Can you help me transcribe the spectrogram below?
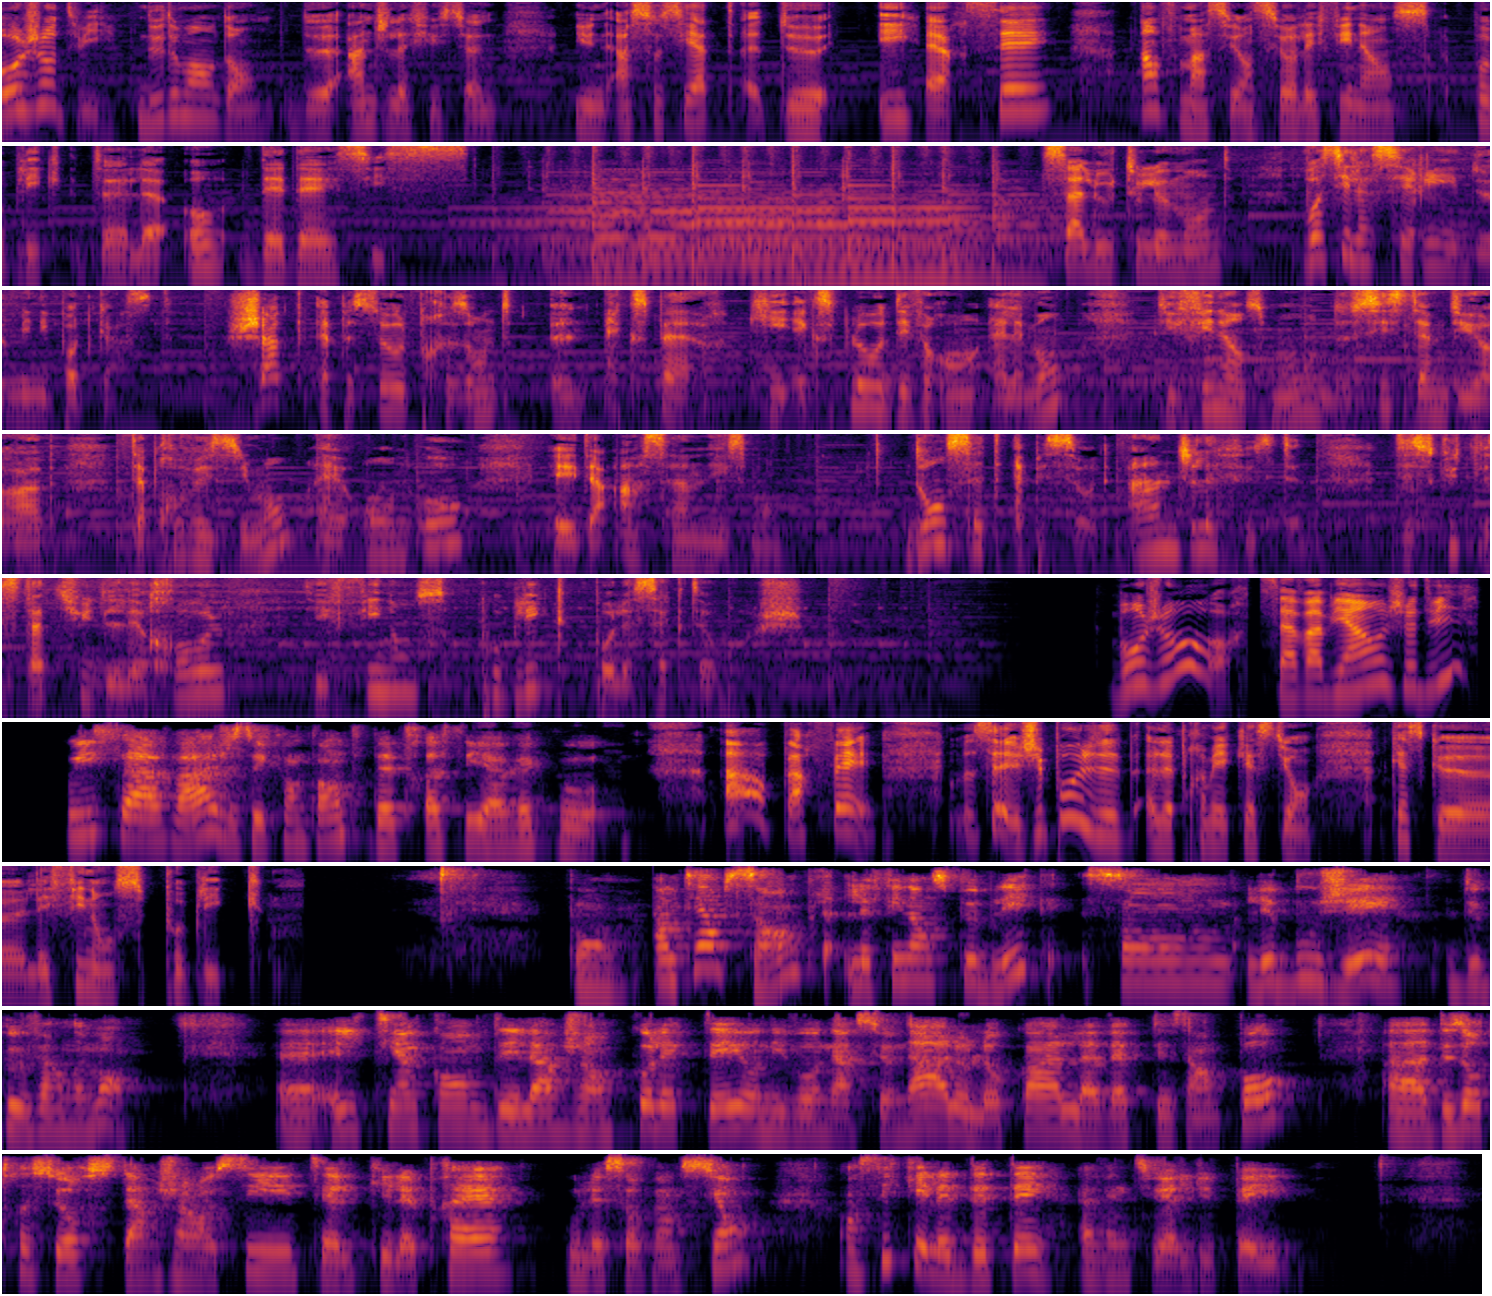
Aujourd'hui, nous demandons de Angela Houston, une associate de IRC, information sur les finances publiques de l'ODD 6. Salut tout le monde. Voici la série de mini-podcasts. Chaque épisode présente un expert qui explore différents éléments du financement de systèmes durables d'approvisionnement et en eau et d'assainissement. Dans cet épisode, Angela Houston discute le statut de le rôle des finances publiques pour le secteur WASH. Bonjour, ça va bien aujourd'hui? Oui, ça va. Je suis contente d'être ici avec vous. Ah, parfait. Je pose la première question. Qu'est-ce que les finances publiques? Bon, en termes simples, les finances publiques sont le budget du gouvernement. Euh, elle tient compte de l'argent collecté au niveau national ou local avec des impôts, euh, des autres sources d'argent aussi, telles que les prêts ou les subventions, ainsi que les dettes éventuelles du pays.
